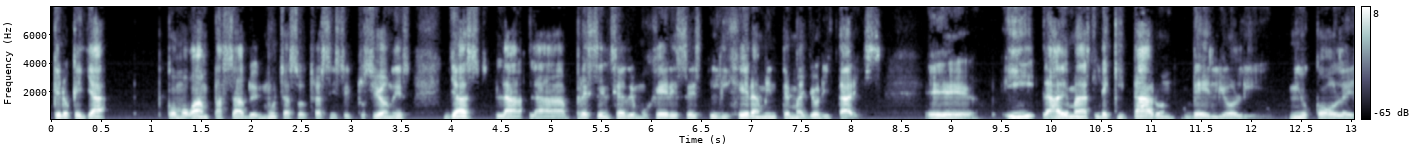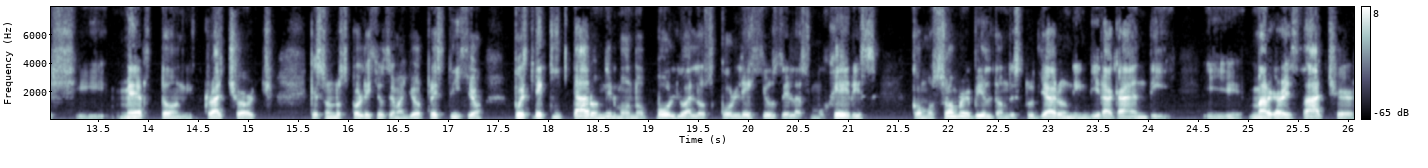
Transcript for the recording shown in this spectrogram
creo que ya como han pasado en muchas otras instituciones, ya la, presencia de mujeres es ligeramente mayoritaria. Eh, y además le quitaron Balliol y New College y Merton y Christchurch, que son los colegios de mayor prestigio, pues le quitaron el monopolio a los colegios de las mujeres, como Somerville, donde estudiaron Indira Gandhi y Margaret Thatcher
